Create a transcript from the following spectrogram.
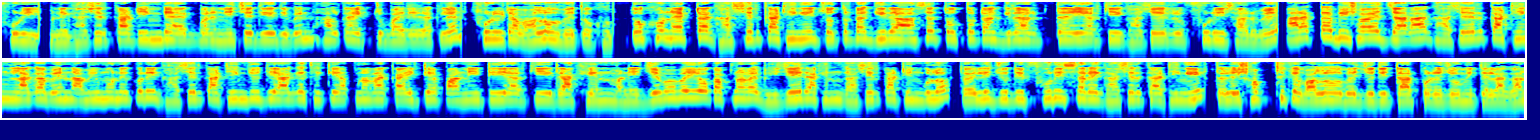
ফুড়ি মানে ঘাসের কাটিংটা একবারে নিচে দিয়ে দিবেন, হালকা একটু বাইরে রাখলেন, ফুড়িটা ভালো হবে তখন। তখন একটা ঘাসের কাটিং এ যতটা গিরা আছে, ততটা গিরারটাই আর কি ঘাসের ফুড়ি ছাড়বে। আর একটা বিষয়, যারা ঘাসের কাটিং লাগাবেন, আমি মনে করি ঘাসের কাটিং যদি আগে থেকে আপনারা কাইটে, পানিতে আর কি রাখেন মানে যেভাবেই হোক আপনারা ভিজেই রাখেন ঘাসের কাঠিংগুলো তাহলে যদি ফুরি সারে ঘাসের কাঠিং এ তাহলে সব থেকে ভালো হবে যদি তারপরে জমিতে লাগান।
